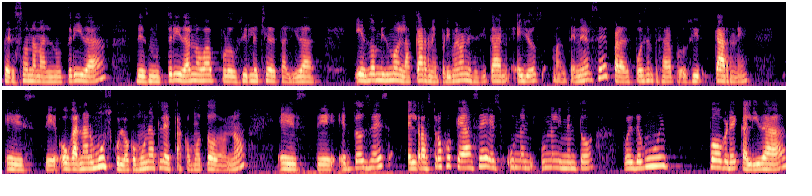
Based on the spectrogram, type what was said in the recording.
persona malnutrida, desnutrida, no va a producir leche de calidad. Y es lo mismo en la carne. Primero necesitan ellos mantenerse para después empezar a producir carne este, o ganar músculo como un atleta, como todo, ¿no? Este, entonces, el rastrojo que hace es un, un alimento pues de muy pobre calidad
